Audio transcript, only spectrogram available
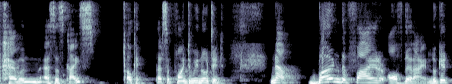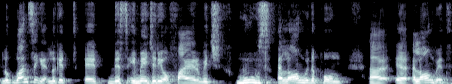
heaven as the skies? Okay, that's a point to be noted. Now, burn the fire of thine eyes. Look at, look once again, look at, at this imagery of fire which moves along with the poem, uh, uh, along with,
